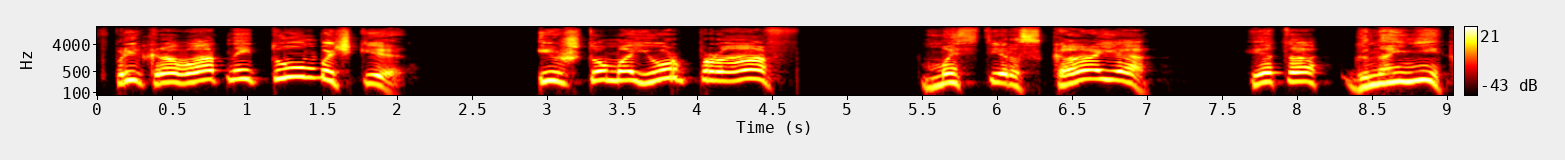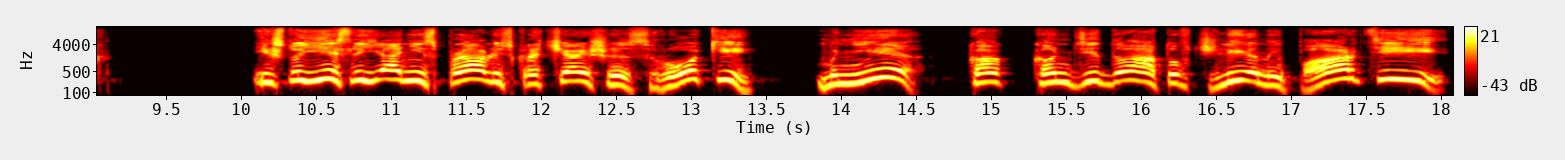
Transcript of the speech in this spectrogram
в прикроватной тумбочке. И что майор прав. Мастерская — это гнойник. И что если я не справлюсь в кратчайшие сроки, мне, как кандидату в члены партии,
